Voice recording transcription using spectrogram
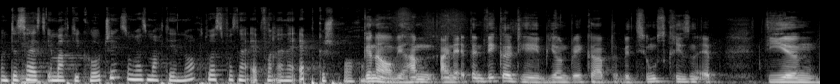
Und das heißt, ihr macht die Coachings und was macht ihr noch? Du hast von einer App, von einer App gesprochen. Genau, wir haben eine App entwickelt, die Beyond Breakup Beziehungskrisen-App, die ähm,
